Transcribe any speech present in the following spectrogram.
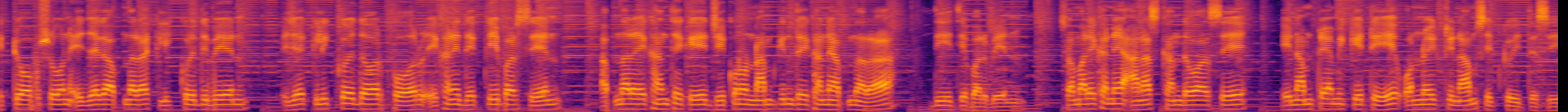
একটি অপশন, এই জায়গায় আপনারা ক্লিক করে দিবেন। এই জায়গায় ক্লিক করে দেওয়ার পর এখানে দেখতেই পারছেন, আপনারা এখান থেকে যে কোনো নাম কিন্তু এখানে আপনারা দিতে পারবেন। সো আমার এখানে আনাস খান দেওয়া আছে। এই নামটা আমি কেটে অন্য একটি নাম সেট করে দিতেছি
